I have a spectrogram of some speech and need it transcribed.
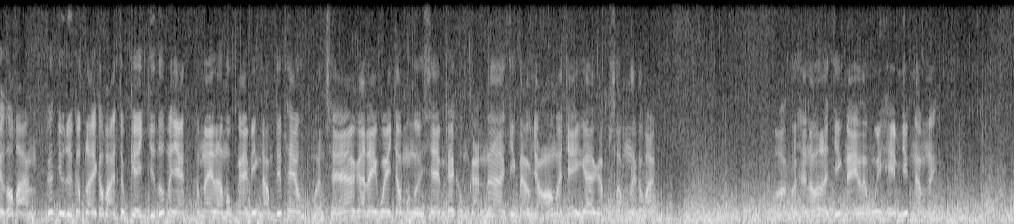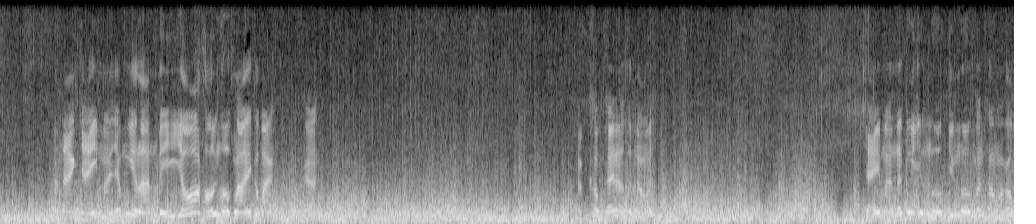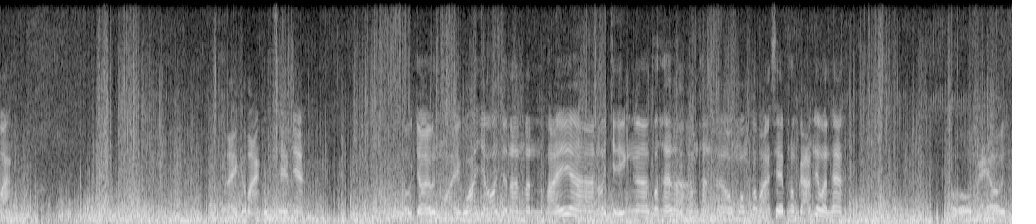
Chào các bạn, rất vui được gặp lại các bạn trong kênh youtube này nha. Hôm nay là một ngày biển động tiếp theo. Mình sẽ ra đây quay cho mọi người xem cái khung cảnh à, chiếc tàu nhỏ mà chạy ra gặp sóng này các bạn. Và có thể nói là chiếc này là nguy hiểm nhất năm này. Anh đang chạy mà giống như là anh bị gió thổi ngược lại các bạn. À Không thể nào tin nổi. Chạy mà nó cứ dựng ngược, dựng ngược lên không à các bạn. Đây các bạn cùng xem nha bầu trời bên ngoài quá gió, cho nên mình phải à, nói chuyện à, có thể là âm thanh à, ồn mong các bạn xem thông cảm cho mình ha. Ồ, mẹ ơi.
